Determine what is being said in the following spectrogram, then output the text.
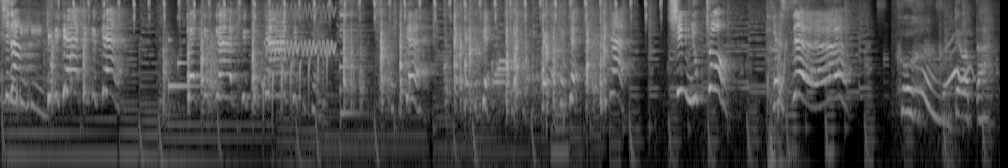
시작. 킥킥킥 킥킥킥. 킥킥킥 킥킥킥 킥킥킥. 킥킥킥 킥킥킥 킥킥킥. 16초. Yes. 후 불태웠다.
